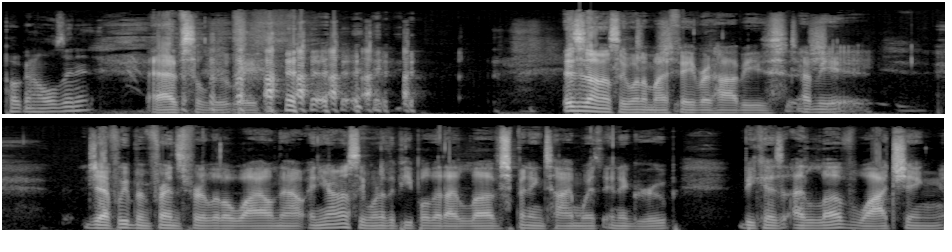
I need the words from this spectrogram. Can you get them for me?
poking holes in it. Absolutely. this is honestly one of my favorite hobbies. I mean, Jeff, we've been friends for a little while now, and you're honestly one of the people that I love spending time with in a group because I love watching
